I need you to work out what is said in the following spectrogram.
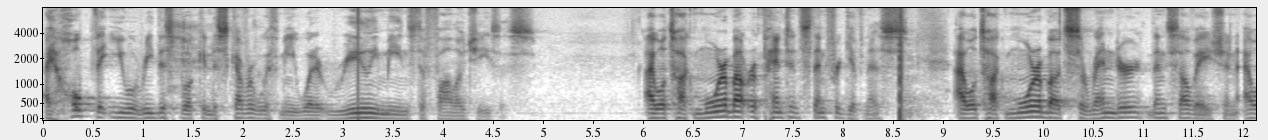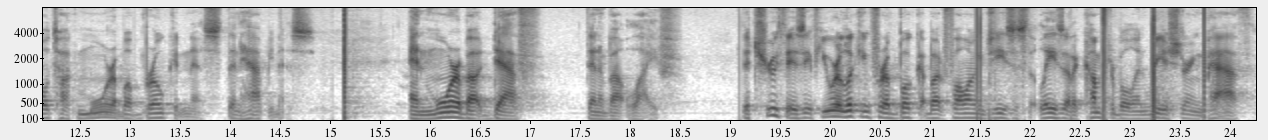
I hope that you will read this book and discover with me what it really means to follow Jesus. I will talk more about repentance than forgiveness. I will talk more about surrender than salvation. I will talk more about brokenness than happiness, and more about death than about life. The truth is, if you are looking for a book about following Jesus that lays out a comfortable and reassuring path,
